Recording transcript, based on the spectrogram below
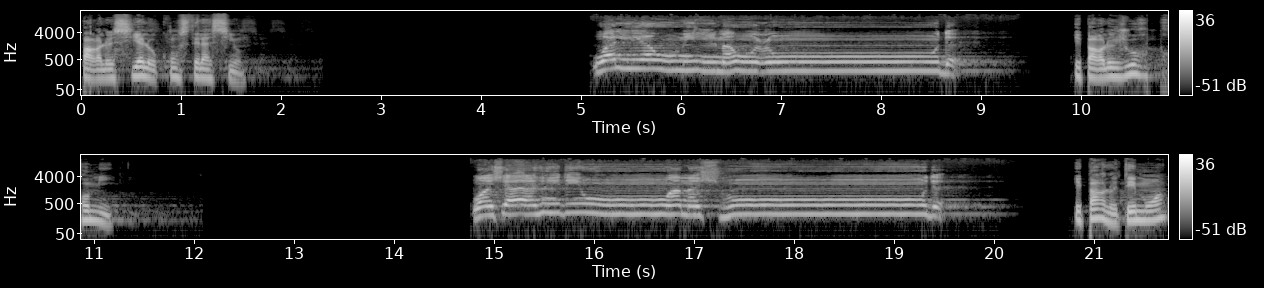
Par le ciel aux constellations. Et par le jour promis. Et par le témoin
